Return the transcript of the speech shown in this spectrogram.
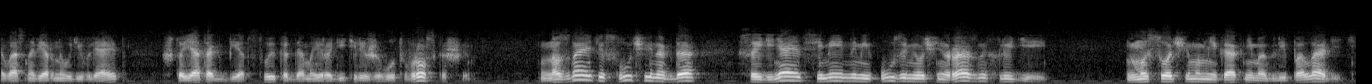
Вас, наверное, удивляет, что я так бедствую, когда мои родители живут в роскоши. Но, знаете, случай иногда соединяет семейными узами очень разных людей. Мы с отчимом никак не могли поладить.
